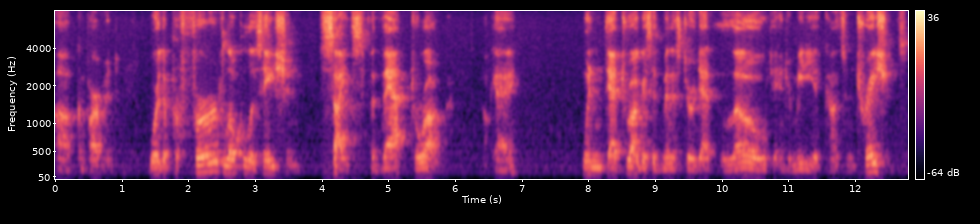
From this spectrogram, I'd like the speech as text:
uh, compartment were the preferred localization sites for that drug. Okay? When that drug is administered at low to intermediate concentrations,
